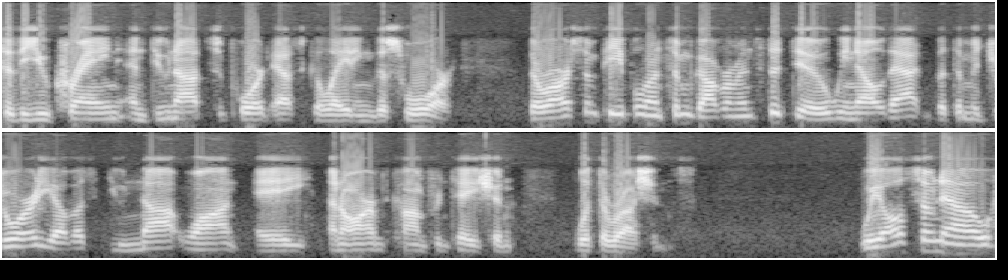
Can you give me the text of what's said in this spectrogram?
to the Ukraine and do not support escalating this war. There are some people and some governments that do. We know that, but the majority of us do not want a an armed confrontation with the Russians. We also know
